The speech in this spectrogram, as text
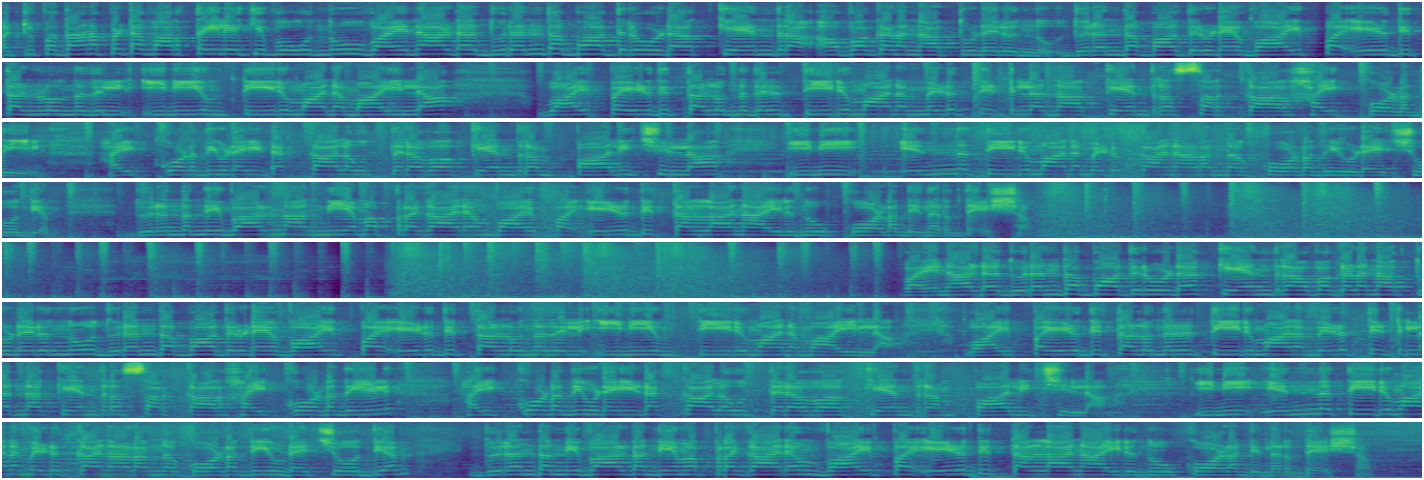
മറ്റു പ്രധാനപ്പെട്ട വാർത്തയിലേക്ക് പോകുന്നു. വയനാട് ദുരന്തബാധിതരോട് കേന്ദ്ര അവഗണന തുടരുന്നു. ദുരന്തബാധിതരുടെ വായ്പ എഴുതിത്തള്ളുന്നതിൽ ഇനിയും തീരുമാനമായില്ല. വായ്പ എഴുതിത്തള്ളുന്നതിൽ തീരുമാനം തീരുമാനമെടുത്തിട്ടില്ലെന്ന കേന്ദ്ര സർക്കാർ ഹൈക്കോടതിയിൽ. ഹൈക്കോടതിയുടെ ഇടക്കാല ഉത്തരവ് കേന്ദ്രം പാലിച്ചില്ല. ഇനി എന്ന് തീരുമാനമെടുക്കാനാണെന്ന് കോടതിയുടെ ചോദ്യം. ദുരന്ത നിവാരണ നിയമപ്രകാരം വായ്പ എഴുതിത്തള്ളാനായിരുന്നു കോടതി നിർദ്ദേശം. വയനാട് ദുരന്തബാധിതരോട് കേന്ദ്ര അവഗണന തുടരുന്നു. ദുരന്തബാധിതരുടെ വായ്പ എഴുതിത്തള്ളുന്നതിൽ ഇനിയും തീരുമാനമായില്ല. വായ്പ എഴുതിത്തള്ളുന്നതിൽ തീരുമാനം എടുത്തിട്ടില്ലെന്ന കേന്ദ്ര സർക്കാർ ഹൈക്കോടതിയിൽ ഹൈക്കോടതിയുടെ ഇടക്കാല ഉത്തരവ് കേന്ദ്രം പാലിച്ചില്ല. ഇനി എന്ന് തീരുമാനമെടുക്കാനാണെന്ന് കോടതിയുടെ ചോദ്യം. ദുരന്ത നിവാരണ നിയമപ്രകാരം വായ്പ എഴുതിത്തള്ളാനായിരുന്നു കോടതി നിർദ്ദേശം.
